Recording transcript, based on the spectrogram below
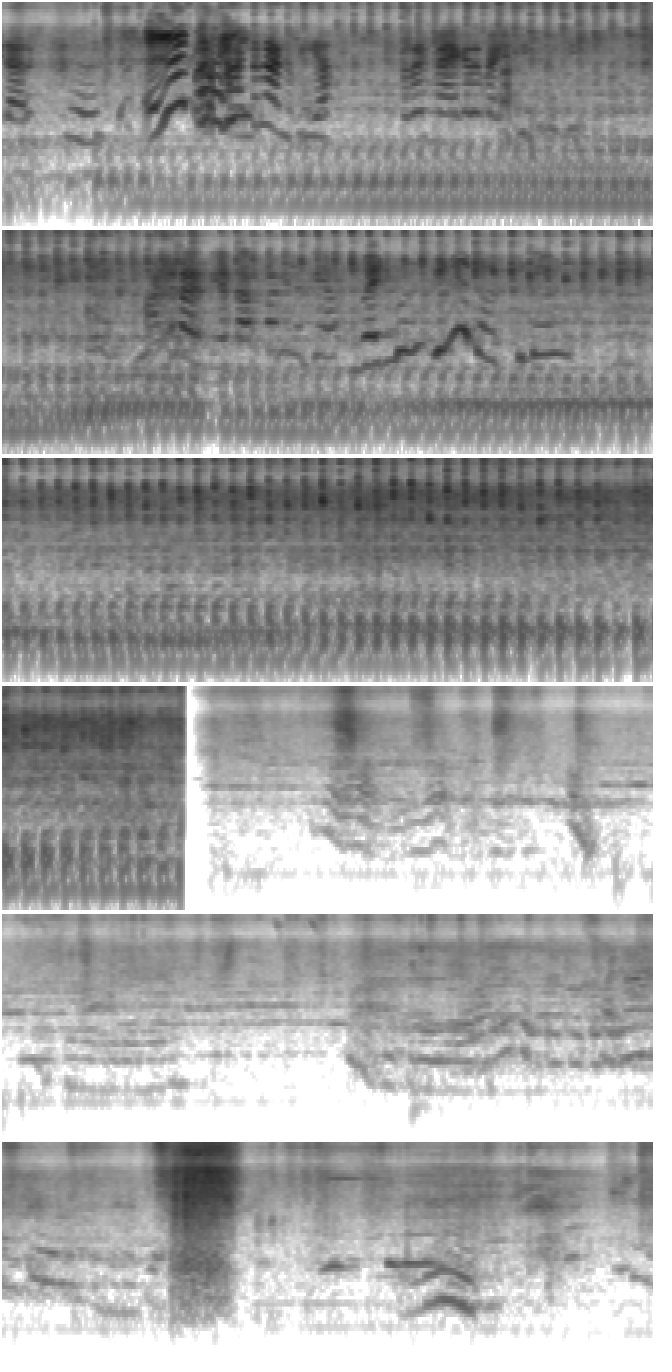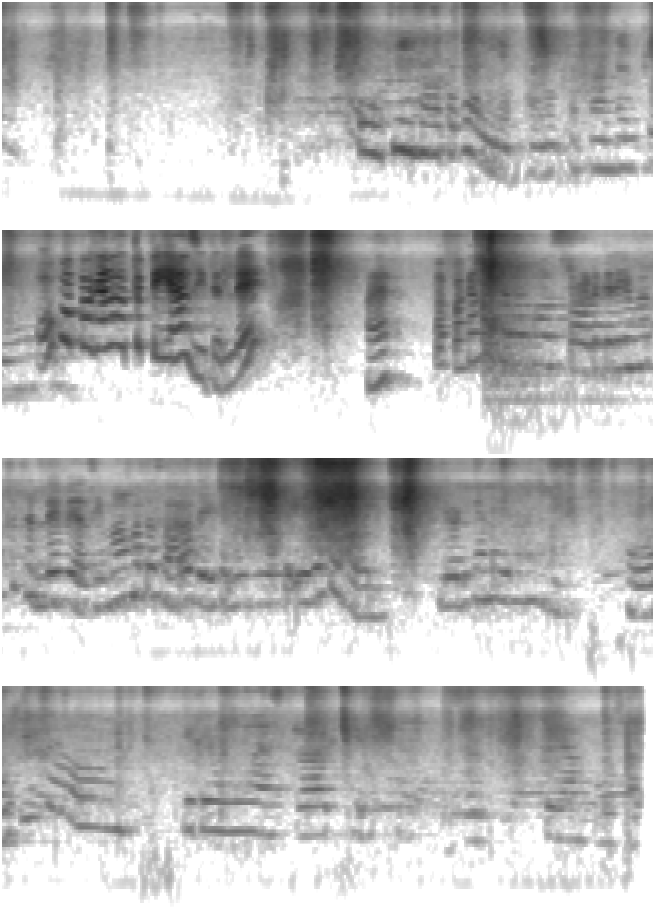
ਨਹੀਂ ਡਰ। ਇਹ ਪਰ ਠੰਡ ਲੱਗਦੀ ਆ। ਪਤਾ ਨੀ ਮੈਂ ਕਦੇ ਬੈਠੀ ਨਹੀਂ ਸੀ ਠੰਡ ਲੱਗਦੀ ਆ ਡਰ ਤਾਂ ਨਹੀਂ ਲੱਗਿਆ। ਮੈਨੂੰ ਕਿਹਨੇ ਲੱਗਦੇ। ਉਹ ਪਾਪਾ ਕਹਿੰਦਾ ਉੱਤੇ ਪਿਆ ਸੀ ਥੱਲੇ ਹੈ ਪਾਪਾ ਕਹਿੰਦਾ ਜਦੋਂ ਆਪਾਂ ਸਟਾਰਟ ਕਰੀਏ ਮੈਂ ਉੱਥੇ ਥੱਲੇ ਪਿਆ ਸੀ ਮਾਮਾ ਤਾਂ ਸਾਰਾ ਦੇਖ ਲਿਆ ਸੀ ਤੇ ਇਹਦੇ ਤੇ ਹੈ ਨਹੀਂ ਜੜੀਆਂ ਨੇ ਇਹਦਾ ਨਹੀਂ। ਹੋਰ ਵੀ ਤਾਂ ਕਿਤੇ ਉਹ ਐਕਸਟਰਾ ਪਿਆ ਹੋ ਸਕਦਾ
